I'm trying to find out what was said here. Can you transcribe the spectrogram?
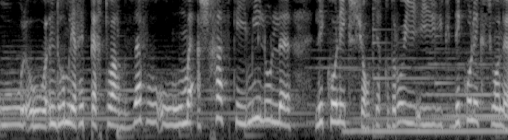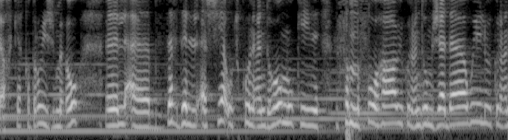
وعندهم les répertoires بزاف وهما أشخاص كيميلوا les collections. كيقدروا des collectionneurs كيقدروا يجمعوا بزاف ديال الأشياء وتكون عندهم وكيصنفوها ويكون عندهم جداول ويكون عندهم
